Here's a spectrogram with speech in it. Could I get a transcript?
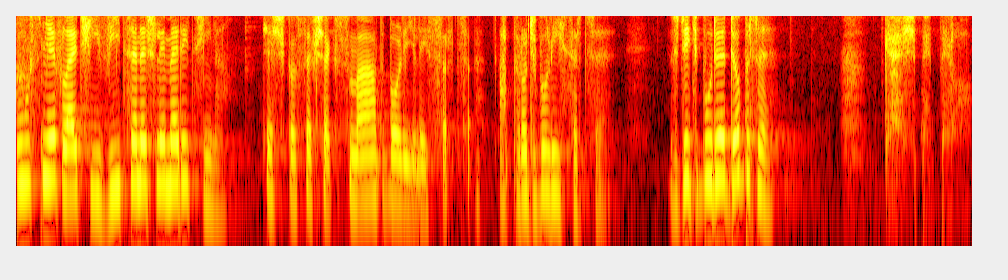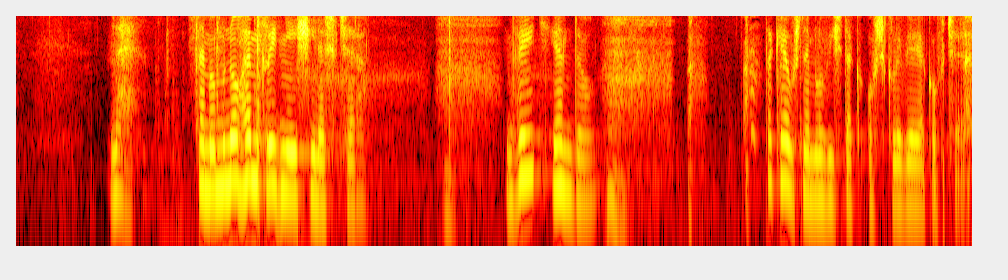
Úsměv léčí více nežli medicína. Těžko se však smát, bolí-li srdce. A proč bolí srdce? Vždyť bude dobře. Kež by bylo. Ne, jsem mnohem klidnější než včera. Viď, Jendo? Také už nemluvíš tak ošklivě jako včera.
